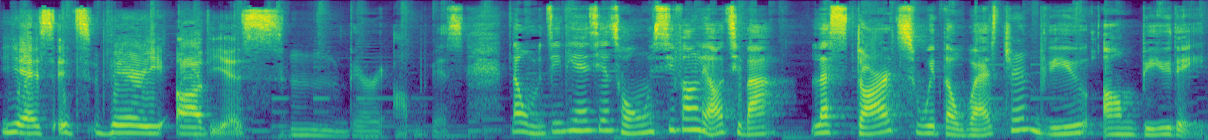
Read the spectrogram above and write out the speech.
Yes, it's very obvious. 嗯，very obvious。那我们今天先从西方聊起吧。Let's start with the Western view on beauty。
